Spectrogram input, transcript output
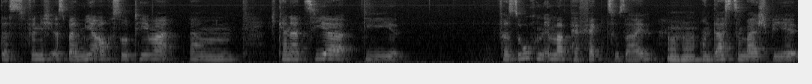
das finde ich ist bei mir auch so Thema. Ähm, ich kenne Erzieher, die versuchen immer perfekt zu sein. Mhm. Und das zum Beispiel,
